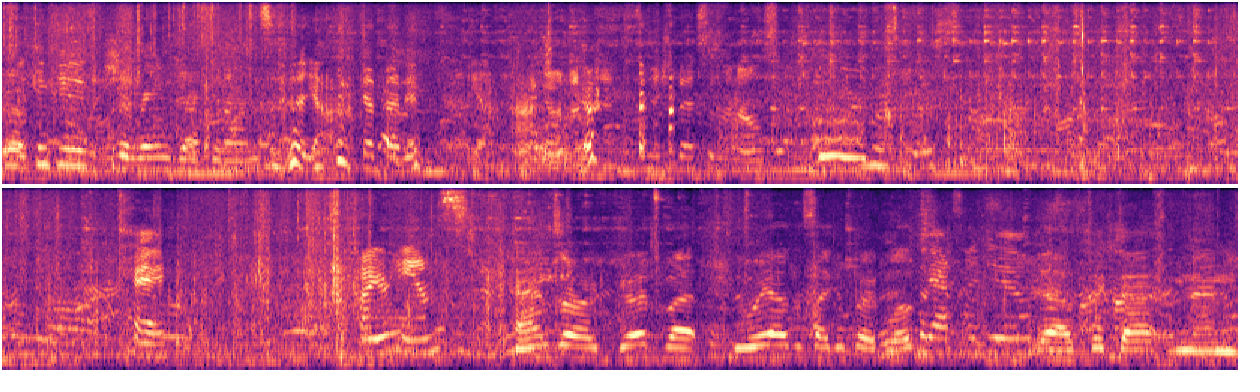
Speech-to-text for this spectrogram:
I think you need to put a rain jacket on so that you can get that in. Yeah, I know. I'm gonna finish this and then I'll. Okay. How are your hands? Hands are good, but do we have the second pair of gloves? Yes, I do. Yeah, I'll take that and then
